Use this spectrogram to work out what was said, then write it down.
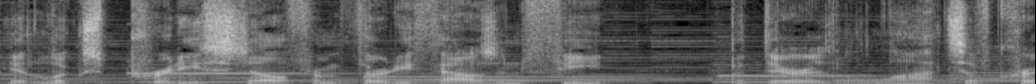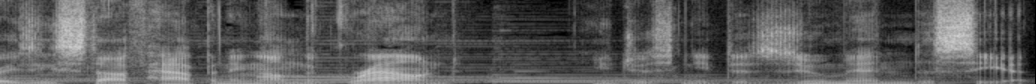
It looks pretty still from 30,000 feet, but there is lots of crazy stuff happening on the ground. You just need to zoom in to see it.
